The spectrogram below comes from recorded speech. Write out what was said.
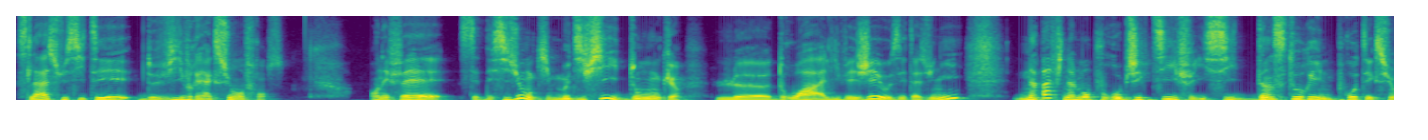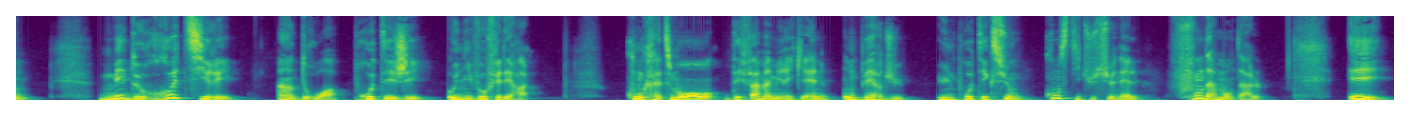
cela a suscité de vives réactions en France. En effet, cette décision qui modifie donc le droit à l'IVG aux États-Unis n'a pas finalement pour objectif ici d'instaurer une protection, mais de retirer un droit protégé au niveau fédéral. Concrètement, des femmes américaines ont perdu une protection constitutionnelle fondamentale et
